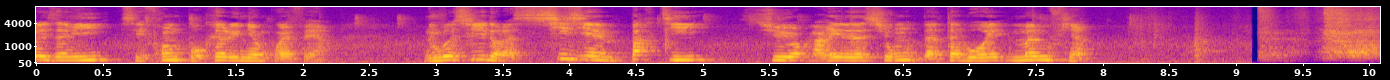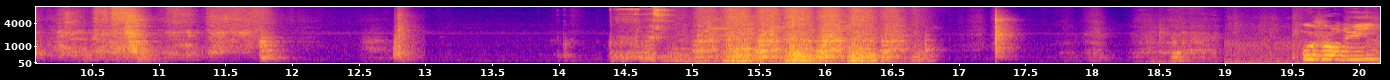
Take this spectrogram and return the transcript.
les amis, c'est Franck pour créaluminium.fr. Nous voici dans la sixième partie sur la réalisation d'un tabouret maloufien. Aujourd'hui,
